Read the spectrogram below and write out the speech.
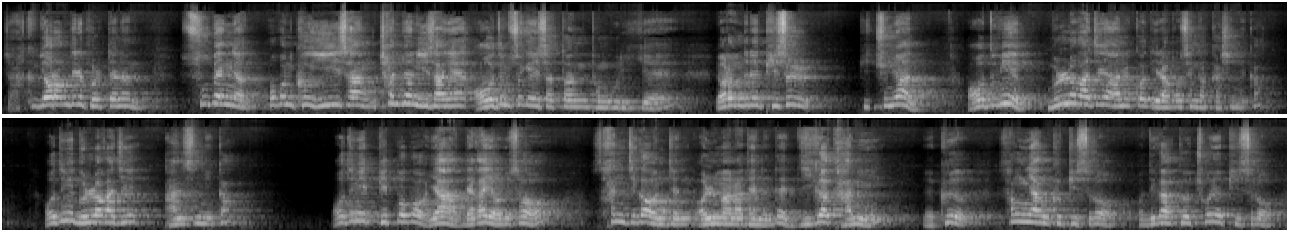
자, 그 여러분들이 볼 때는 수백 년 혹은 그 이상 천년 이상의 어둠 속에 있었던 동굴이기에 여러분들이 빛을 비추면 어둠이 물러가지 않을 것이라고 생각하십니까? 어둠이 물러가지 않습니까? 어둠이 빛 보고 야 내가 여기서 산 지가 언제 얼마나 됐는데 네가 감히 그 성냥 그 빛으로 네가 그 초의 빛으로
